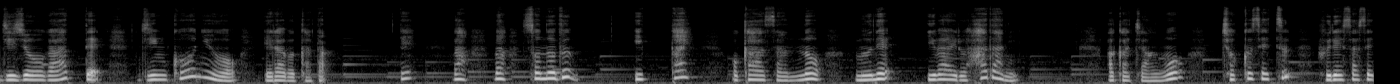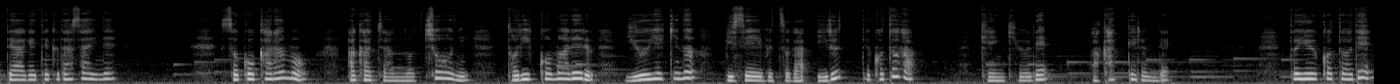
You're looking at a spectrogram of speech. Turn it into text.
事情があって人工乳を選ぶ方ねはまあその分いっぱいお母さんの胸いわゆる肌に赤ちゃんを直接触れさせてあげてくださいねそこからも赤ちゃんの腸に取り込まれる有益な微生物がいるってことが研究で分かってるんで。ということで、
